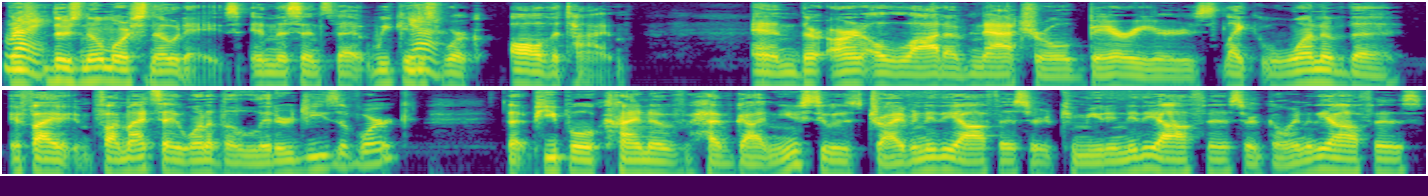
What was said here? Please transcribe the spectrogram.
There's, right. There's no more snow days in the sense that we can yeah. just work all the time, and there aren't a lot of natural barriers. Like one of the, if I if I might say, one of the liturgies of work that people kind of have gotten used to is driving to the office or commuting to the office or going to the office,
